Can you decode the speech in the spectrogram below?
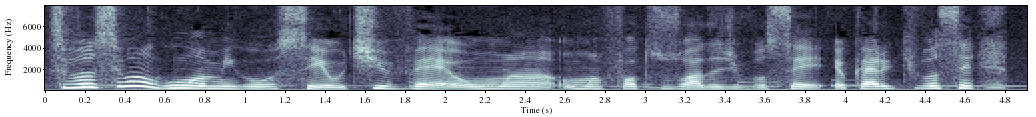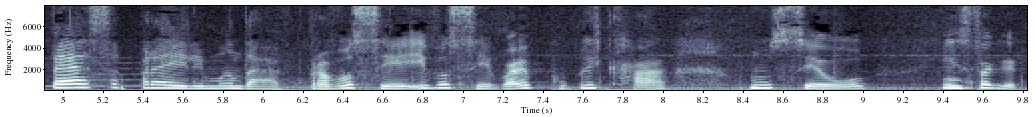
Se você algum amigo seu tiver uma, uma foto zoada de você, eu quero que você peça para ele mandar para você e você vai publicar no seu Instagram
